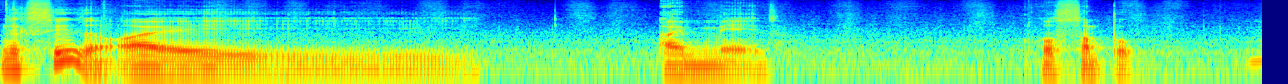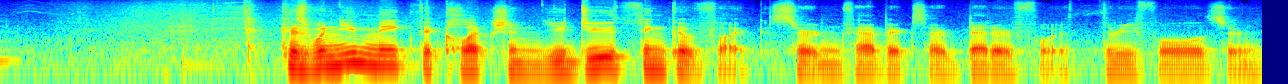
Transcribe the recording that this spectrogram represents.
next season I I made or sample Because when you make the collection, you do think of like certain fabrics are better for threefold, certain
